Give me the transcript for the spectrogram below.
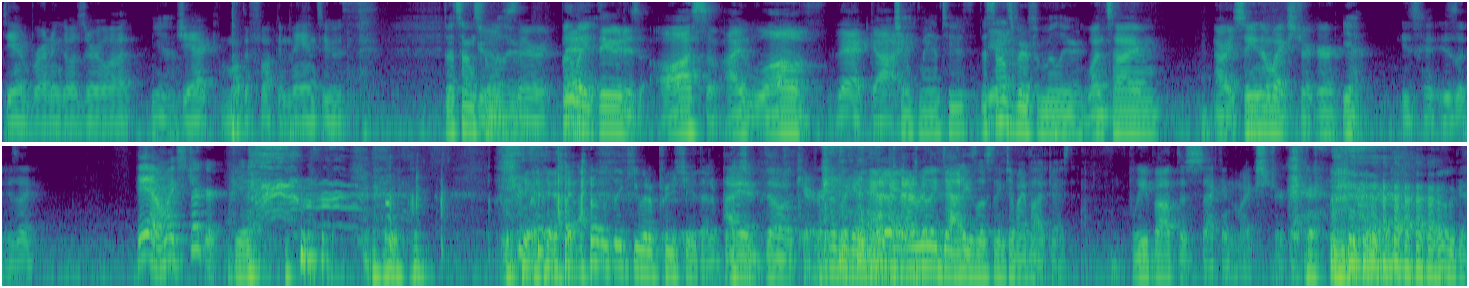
Dan Brennan goes there a lot. Yeah. Jack motherfucking Mantooth That sounds familiar. there. By the that way- dude is awesome. I love that guy. Jack Mantooth. That Yeah. sounds very familiar. One time, all right. So you know Mike Stricker? Yeah. He's he's, he's like, yeah, I'm Mike Stricker. Yeah. I don't think he would appreciate that I impression. don't care. That's okay. I, I really doubt he's listening to my podcast. We bought the second Mike Stricker. okay.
